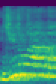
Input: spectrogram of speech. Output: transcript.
You are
